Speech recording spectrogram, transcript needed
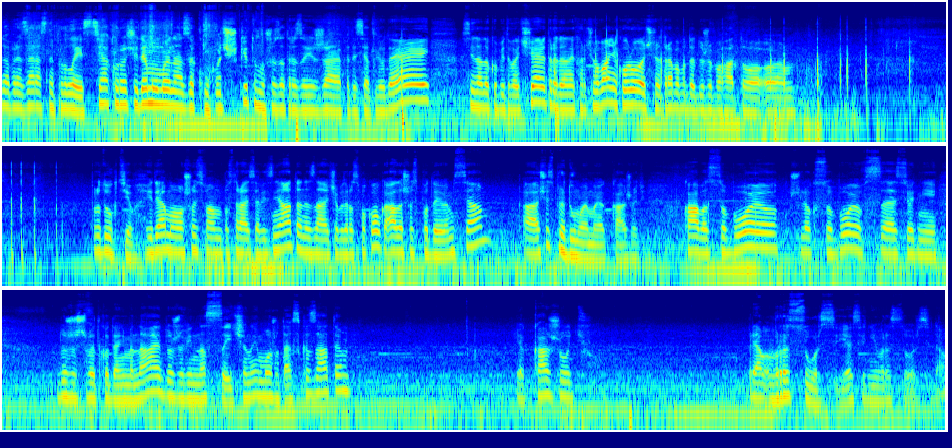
Добре, зараз не про листя. Коротше, йдемо ми на закупочки, тому що завтра заїжджає 50 людей. Сніданок обід вечері, триденне харчування. Коротше, треба буде дуже багато ем, продуктів. Йдемо, щось вам постараюся відзняти. Не знаю, чи буде розпаковка, але щось подивимося. А, щось придумаємо, як кажуть. Кава з собою, шльок з собою. Все сьогодні дуже швидко день минає, дуже він насичений, можу так сказати як кажуть, прямо в ресурсі. Я сьогодні в ресурсі, да?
